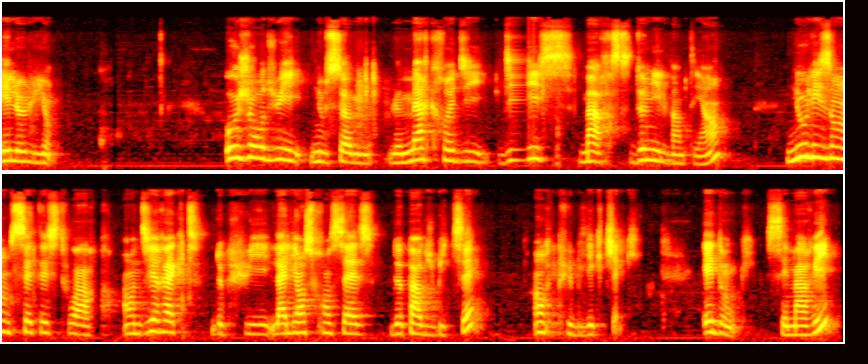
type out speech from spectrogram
et le lion. Aujourd'hui, nous sommes le mercredi 10 mars 2021. Nous lisons cette histoire en direct depuis l'Alliance française de Pardubice en République tchèque. Et donc, c'est Marie,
